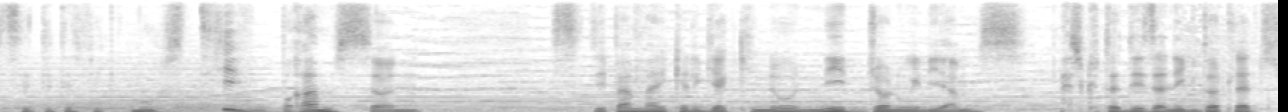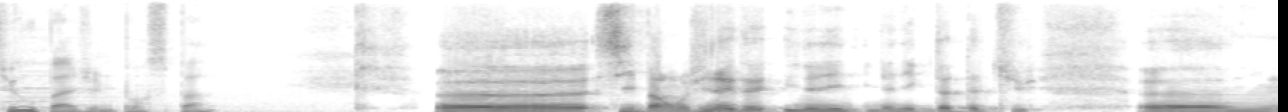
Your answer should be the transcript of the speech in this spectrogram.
C'était effectivement Steve Bramson. C'était pas Michael Giacchino ni John Williams. Est-ce que tu as des anecdotes là-dessus ou pas? Je ne pense pas. Euh, si, pardon, j'ai une, anecdote- une ane- une anecdote là-dessus. Euh,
